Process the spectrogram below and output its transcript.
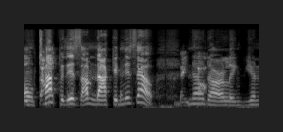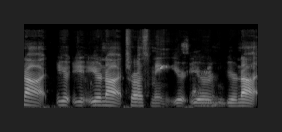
on thought- top of this, I'm knocking this out. they No, darling, you're not. You're you're, you're not. Trust me, you're Sorry, you're you're not.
